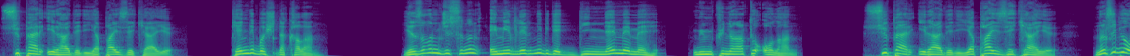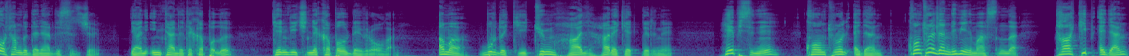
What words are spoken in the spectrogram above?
süper iradeli yapay zekayı kendi başına kalan yazılımcısının emirlerini bir de dinlememe mümkünatı olan süper iradeli yapay zekayı nasıl bir ortamda denerdi sizce? Yani internete kapalı, kendi içinde kapalı devre olan. Ama buradaki tüm hal hareketlerini hepsini kontrol eden, kontrol eden demeyelim aslında, takip eden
